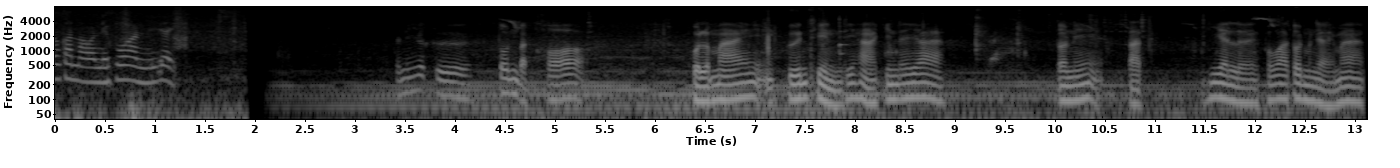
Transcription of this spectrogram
ต้องการเอาอันนี้เพราะว่าอันนี้ใหญ่อันนี้ก็คือต้นบักคอ ผลไม้พื้นถิ่นที่หากินได้ยากต อนนี้ตัดเฮี้ยนเลย เพราะว่าต้นมันใหญ่มาก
